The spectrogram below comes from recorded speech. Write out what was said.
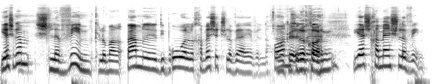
יש גם שלבים, כלומר, פעם דיברו על חמשת שלבי האבל, נכון? Okay, אוקיי, נכון. יש חמש שלבים.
